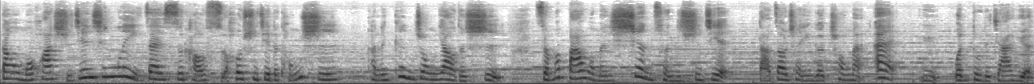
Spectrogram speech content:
当我们花时间心力在思考死后世界的同时，可能更重要的是，怎么把我们现存的世界打造成一个充满爱与温度的家园。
